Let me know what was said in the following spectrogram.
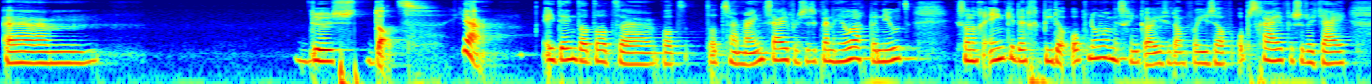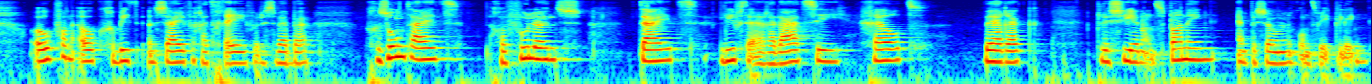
Ehm, dus dat. Ja, ik denk dat dat, eh, wat, dat zijn mijn cijfers. Dus ik ben heel erg benieuwd. Ik zal nog één keer de gebieden opnoemen. Misschien kan je ze dan voor jezelf opschrijven, zodat jij ook van elk gebied een cijfer gaat geven. Dus we hebben gezondheid, gevoelens, tijd, liefde en relatie, geld, werk, plezier en ontspanning en persoonlijke ontwikkeling.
